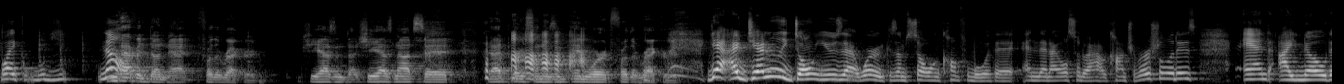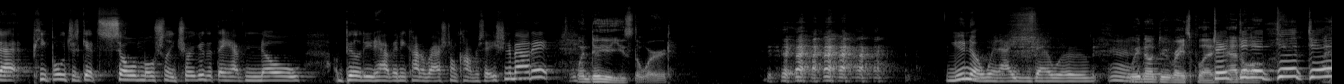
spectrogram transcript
like, well, you- no. You haven't done that for the record. She hasn't. done- She has not said that person is an N word for the record. Yeah, I generally don't use that word because I'm so uncomfortable with it. And then I also know how controversial it is. And I know that people just get so emotionally triggered that they have no ability to have any kind of rational conversation about it. When do you use the word? You know when I use that word. Mm. We don't do race play at all. I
